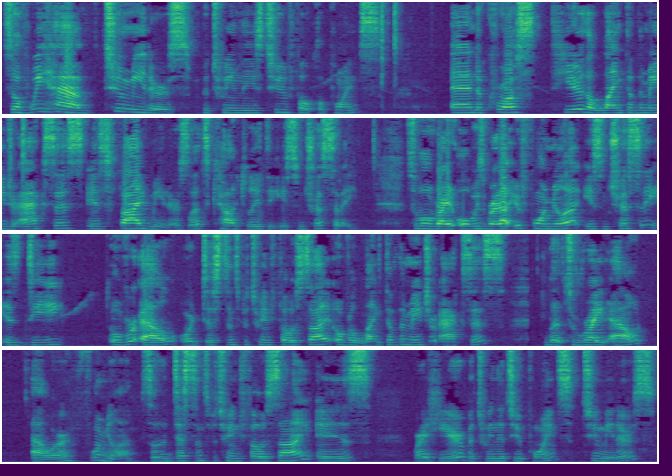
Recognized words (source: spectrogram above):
So if we have 2 meters between these two focal points, and across here the length of the major axis is 5 meters, let's calculate the eccentricity. So we'll write always write out your formula. Eccentricity is d over L, or distance between foci over length of the major axis. Let's write out our formula. So the distance between foci is right here between the two points, 2 meters,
